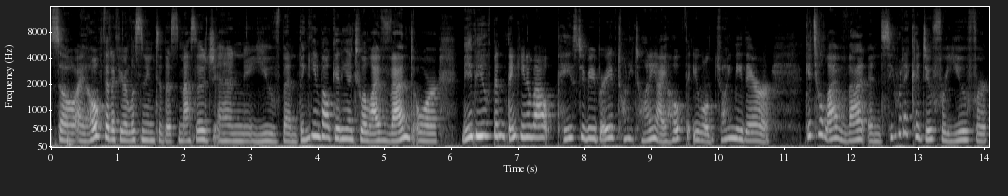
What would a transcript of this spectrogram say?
So I hope that if you're listening to this message and you've been thinking about getting into a live event, or maybe you've been thinking about Pays to Be Brave 2020, I hope that you will join me there or get to a live event and see what it could do for you, for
